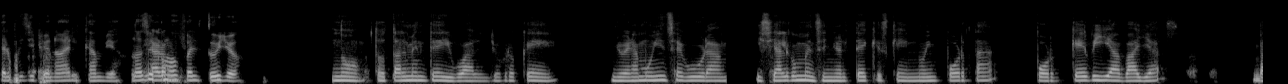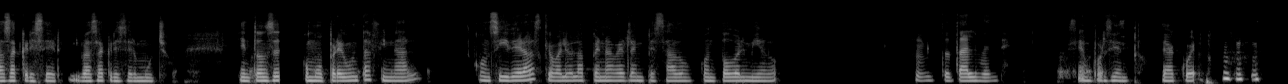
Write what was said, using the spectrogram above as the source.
del principio, ¿no? El cambio. No sé Claro. cómo fue el tuyo. No, totalmente igual. Yo creo que yo era muy insegura y si algo me enseñó el TEC es que no importa por qué vía vayas, vas a crecer y vas a crecer mucho. Entonces, como pregunta final, ¿consideras que valió la pena haberla empezado con todo el miedo? Totalmente. 100%, de acuerdo.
